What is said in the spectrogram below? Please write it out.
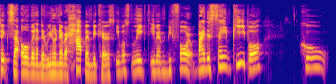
pizza oven at the Reno never happened because it was leaked even before by the same people who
